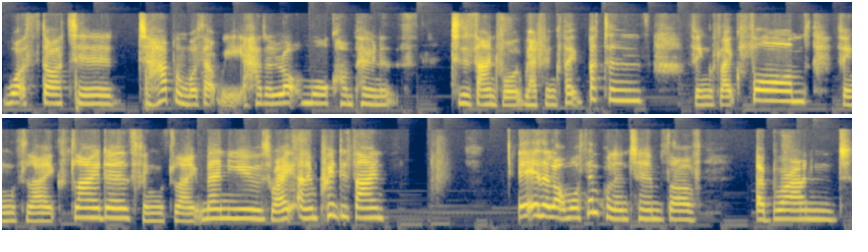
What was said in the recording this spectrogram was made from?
what started to happen was that we had a lot more components to design for. We had things like buttons, things like forms, things like sliders, things like menus, right? And in print design, it is a lot more simple in terms of a brand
